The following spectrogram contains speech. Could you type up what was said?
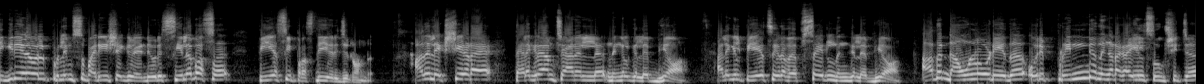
ഡിഗ്രി ലെവൽ പ്രിലിംസ് പരീക്ഷയ്ക്ക് വേണ്ടി ഒരു സിലബസ് പി എസ് സി പ്രസിദ്ധീകരിച്ചിട്ടുണ്ട്. അത് ലക്ഷ്യയുടെ ടെലഗ്രാം ചാനലിൽ നിങ്ങൾക്ക് ലഭ്യമാണ്. അല്ലെങ്കിൽ പി എസ് സിയുടെ വെബ്സൈറ്റിൽ നിങ്ങൾക്ക് ലഭ്യമാണ്. അത് ഡൗൺലോഡ് ചെയ്ത് ഒരു പ്രിന്റ് നിങ്ങളുടെ കയ്യിൽ സൂക്ഷിച്ച്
